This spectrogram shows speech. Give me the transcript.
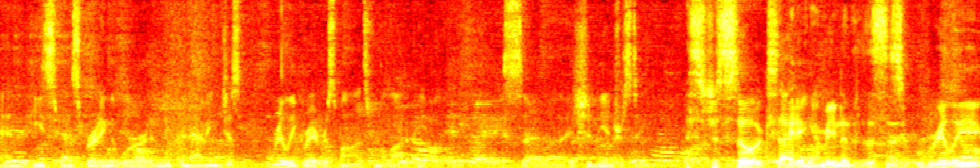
and he's been spreading the word, and we've been having just really great response from a lot of people. So uh, it should be interesting. It's just so exciting. I mean, this is really,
